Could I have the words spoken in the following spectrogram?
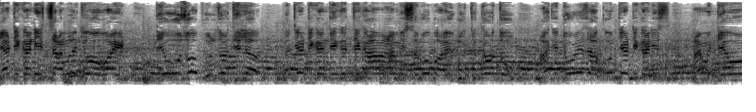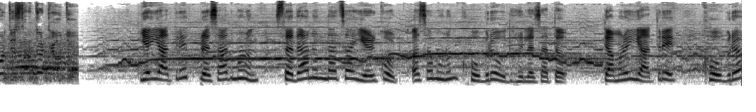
या ठिकाणी चांगलं किंवा वाईट देव उजवं फुल जर दिलं तर त्या ठिकाणी ते- ते काम आम्ही सर्व भाविक भक्त करतो. आणि या यात्रेत प्रसाद म्हणून सदानंदाचा येळकोट असं म्हणून खोबरं उधळलं जातं. त्यामुळे यात्रेत खोबरं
